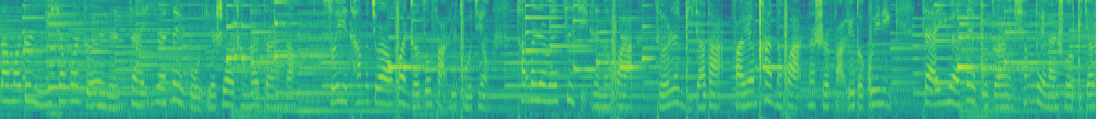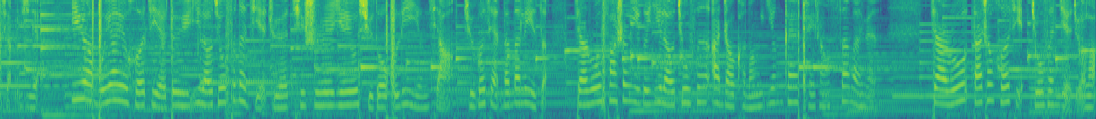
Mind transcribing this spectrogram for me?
那么对于相关责任人，在医院内部也是要承担责任的，所以他们就让患者走法律途径。他们认为自己认的话责任比较大，法院判的话那是法律的规定，在医院内部责任相对来说比较小一些。医院不愿意和解，对于医疗纠纷的解决，其实也有许多不利影响。举个简单的例子，假如发生一个医疗纠纷，按照可能应该赔偿三万元。假如达成和解，纠纷解决了，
